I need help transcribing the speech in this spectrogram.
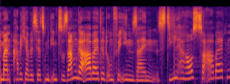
Meine, habe ich ja bis jetzt mit ihm zusammengearbeitet, um für ihn seinen Stil herauszuarbeiten.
